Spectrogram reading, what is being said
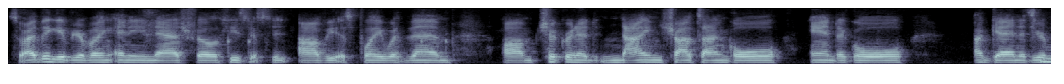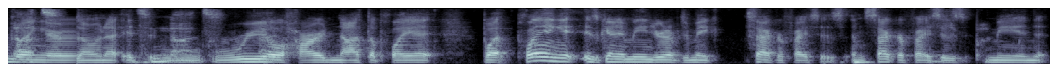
So I think if you're playing any Nashville, he's just an obvious play with them. Um, Chychrun had nine shots on goal and a goal. Again, if you're playing. Arizona, it's It's nuts. real hard not to play it. But playing it is going to mean you're going to have to make sacrifices, and sacrifices mean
